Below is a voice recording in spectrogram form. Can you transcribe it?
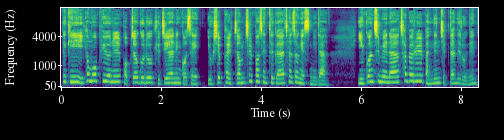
특히 혐오 표현을 법적으로 규제하는 것에 68.7%가 찬성했습니다. 인권 침해나 차별을 받는 집단으로는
